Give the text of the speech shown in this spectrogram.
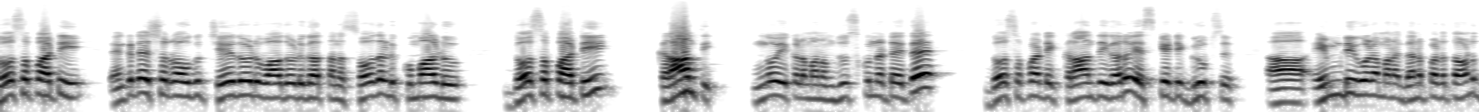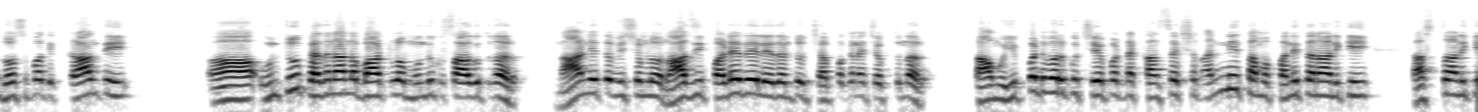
దోసపాటి వెంకటేశ్వరరావుకు చేదోడు వాదోడుగా తన సోదరుడి కుమారుడు దోసపాటి క్రాంతి. ఇంకో ఇక్కడ మనం చూసుకున్నట్టయితే దోసపాటి క్రాంతి గారు ఎస్కేటి గ్రూప్స్ ఎండి కూడా మనం కనపడతా ఉండి. దోసపాటి క్రాంతి ఉంటూ పెదనాన్న బాటలో ముందుకు సాగుతున్నారు. నాణ్యత విషయంలో రాజీ పడేదే లేదంటూ చెప్పకనే చెప్తున్నారు. తాము ఇప్పటి వరకు చేపట్టిన కన్స్ట్రక్షన్ అన్ని తమ పనితనానికి కష్టానికి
